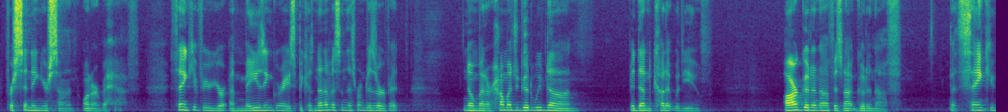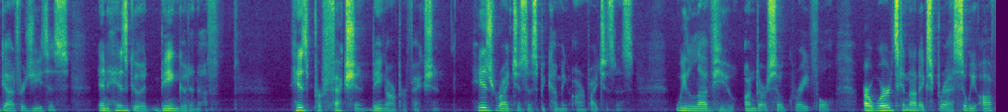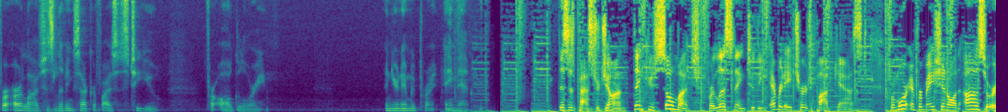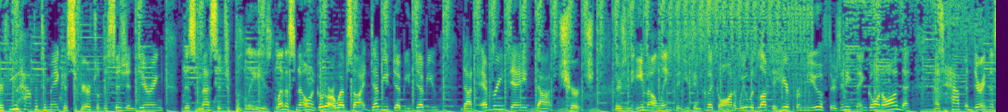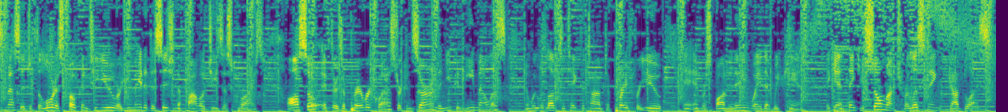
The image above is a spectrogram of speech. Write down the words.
for sending your son on our behalf. Thank you for your amazing grace because none of us in this room deserve it. No matter how much good we've done, it doesn't cut it with you. Our good enough is not good enough. But thank you, God, for Jesus and his good being good enough, his perfection being our perfection his righteousness becoming our righteousness. We love you and are so grateful. Our words cannot express, so we offer our lives as living sacrifices to you for all glory. In your name we pray. Amen. This is Pastor John. Thank you so much for listening to the Everyday Church podcast. For more information on us, or if you happen to make a spiritual decision during this message, please let us know and go to our website, www.everyday.church. There's an email link that you can click on, and we would love to hear from you. If there's anything going on that has happened during this message, if the Lord has spoken to you, or you made a decision to follow Jesus Christ. Also, if there's a prayer request or concern, then you can email us, and we would love to take the time to pray for you and, and respond in any way that we can. Again, thank you so much for listening. God bless.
